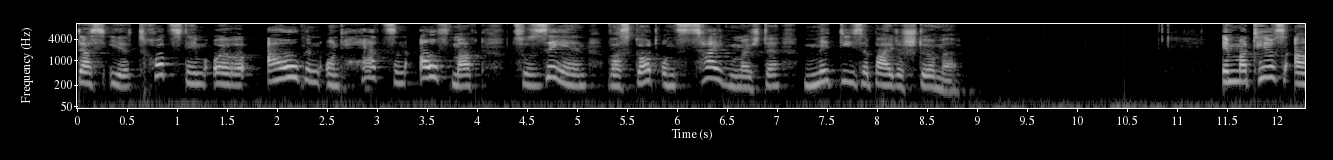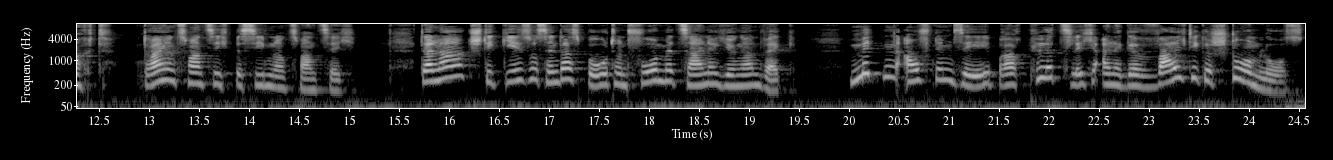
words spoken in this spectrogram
dass ihr trotzdem eure Augen und Herzen aufmacht, zu sehen, was Gott uns zeigen möchte mit diese beiden Stürme. Im Matthäus 8 23 bis 27. Danach stieg Jesus in das Boot und fuhr mit seinen Jüngern weg. Mitten auf dem See brach plötzlich eine gewaltige Sturm los,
